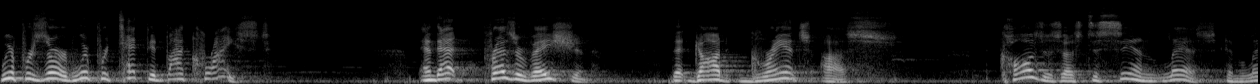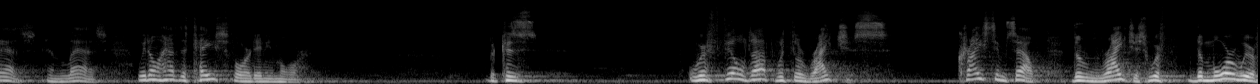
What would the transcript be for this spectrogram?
We're preserved, we're protected by Christ. And that preservation that God grants us causes us to sin less and less and less. We don't have the taste for it anymore because we're filled up with the righteous. Christ Himself, the righteous. We're, the more we're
